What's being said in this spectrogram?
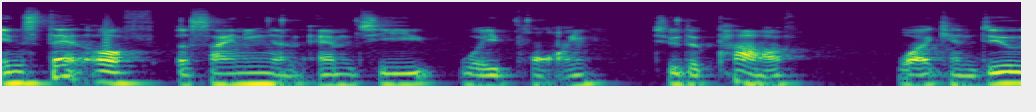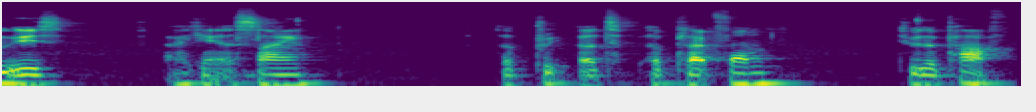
instead of assigning an empty waypoint to the path, what I can do is I can assign a, a, a platform to the path.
